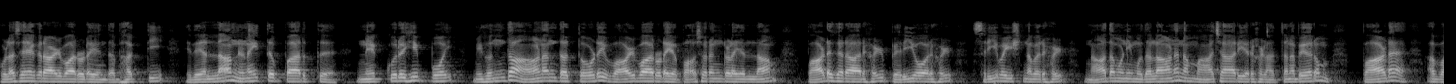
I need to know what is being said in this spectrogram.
குலசேகராழ்வாருடைய இந்த பக்தி இதையெல்லாம் நினைத்து பார்த்து நெக்குருகி போய் மிகுந்த ஆனந்தத்தோடு வாழ்வாருடைய பாசுரங்களை எல்லாம் பாடுகிறார்கள் பெரியோர்கள் ஸ்ரீ வைஷ்ணவர்கள் நாதமணி முதலான நம் ஆச்சாரியர்கள் அத்தனை பேரும் பாட அவ்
